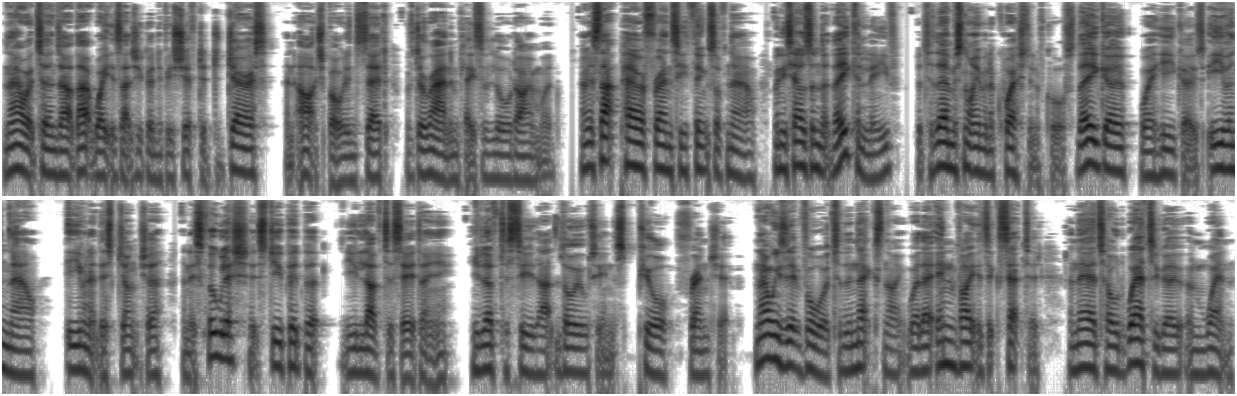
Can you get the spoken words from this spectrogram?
Now it turns out that weight is actually going to be shifted to Gerris and Archibald instead, with Doran in place of Lord Ironwood. And it's that pair of friends he thinks of now when he tells them that they can leave, but to them it's not even a question, of course. They go where he goes, even now, even at this juncture. And it's foolish, it's stupid, but you love to see it, don't you? You love to see that loyalty and pure friendship. Now we zip forward to the next night where their invite is accepted and they are told where to go and when.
